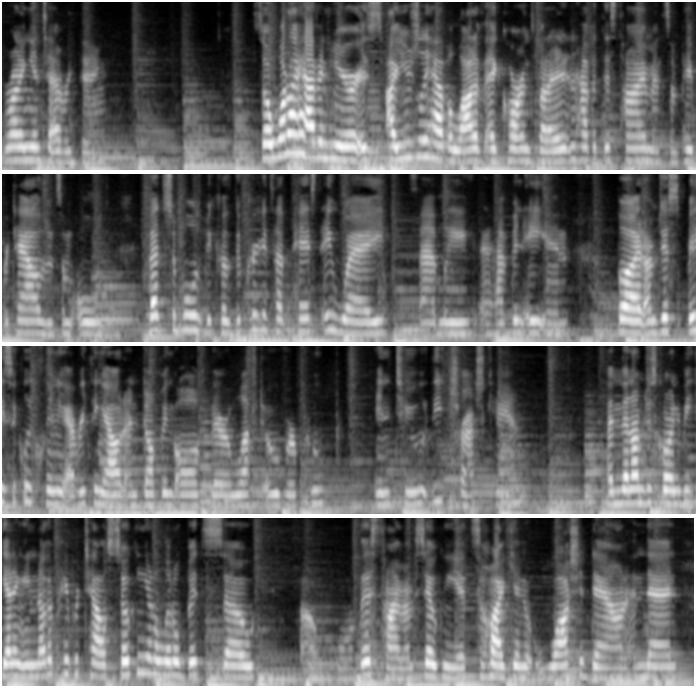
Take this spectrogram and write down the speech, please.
running into everything. So what I have in here is, I usually have a lot of egg cartons, but I didn't have it this time, and some paper towels and some old vegetables because the crickets have passed away, sadly, and have been eaten. But I'm just basically cleaning everything out and dumping all of their leftover poop into the trash can. And then I'm just going to be getting another paper towel, soaking it a little bit so, oh, this time I'm soaking it so I can wash it down. And then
